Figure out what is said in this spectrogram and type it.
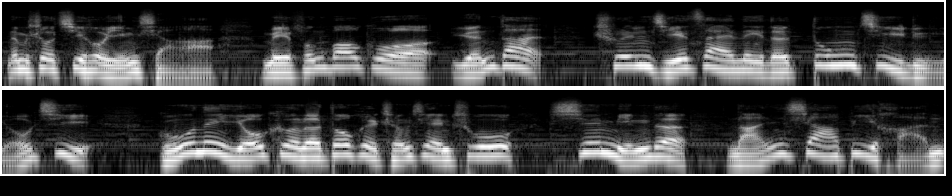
那么受气候影响啊，每逢包括元旦、春节在内的冬季旅游季，国内游客呢都会呈现出鲜明的南下避寒、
